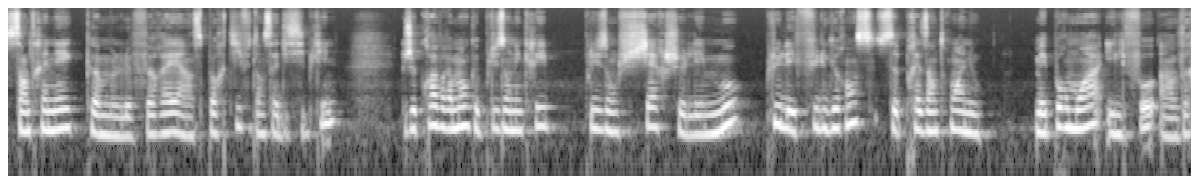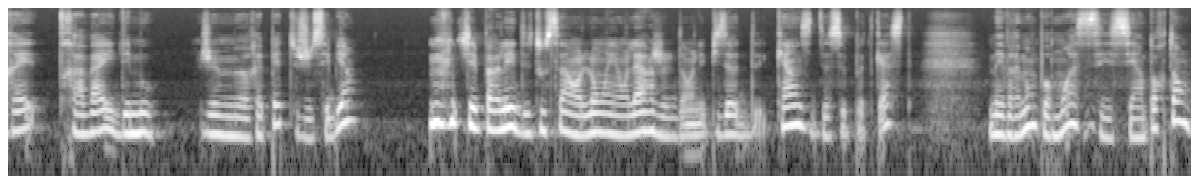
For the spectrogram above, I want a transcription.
s'entraîner comme le ferait un sportif dans sa discipline, je crois vraiment que plus on écrit, plus on cherche les mots, plus les fulgurances se présenteront à nous. Mais pour moi, il faut un vrai travail des mots. Je me répète, je sais bien. J'ai parlé de tout ça en long et en large dans l'épisode 15 de ce podcast. Mais vraiment, pour moi, c'est important.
